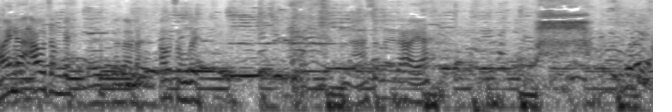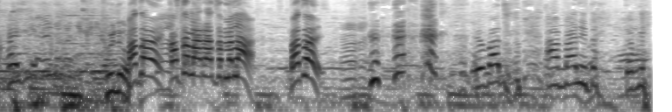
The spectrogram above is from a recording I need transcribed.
होइन आउँछौँ कि ल ल आउँछौँ कि हाँसो लगाएर यहाँ ठुलो। बाजे कस्तो लगाइरहेछ मेला? बाजे। यो बाजे आ बाजे त तपाईँ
